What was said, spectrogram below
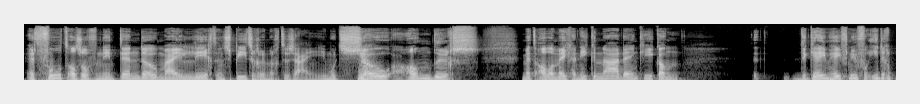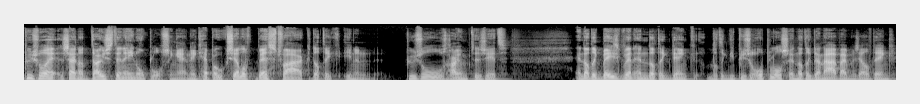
Het voelt alsof Nintendo mij leert een speedrunner te zijn. Je moet zo anders met alle mechanieken nadenken. Je kan... De game heeft nu voor iedere puzzel eh, zijn er duizend en één oplossingen. En ik heb ook zelf best vaak dat ik in een puzzelruimte zit... En dat ik bezig ben en dat ik denk dat ik die puzzel oplos. En dat ik daarna bij mezelf denk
